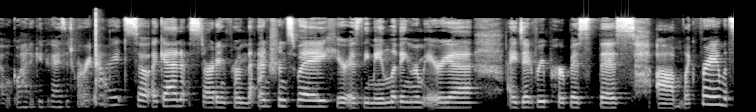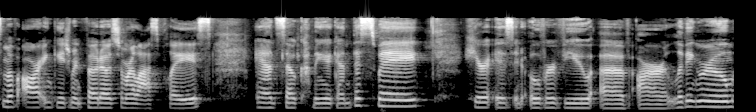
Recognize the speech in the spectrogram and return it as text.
I will go ahead and give you guys a tour right now. All right, so again, starting from the entranceway, here is the main living room area. I did repurpose this um, like frame with some of our engagement photos from our last place. And so coming again this way, Here is an overview of our living room.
